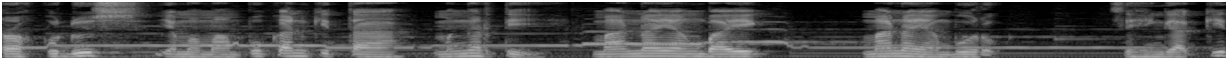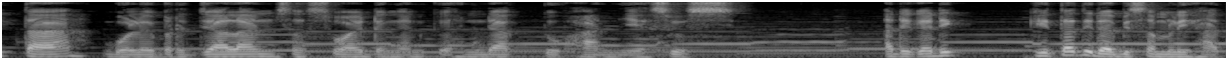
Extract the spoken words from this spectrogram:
Roh Kudus yang memampukan kita mengerti mana yang baik, mana yang buruk, sehingga kita boleh berjalan sesuai dengan kehendak Tuhan Yesus. Adik-adik, kita tidak bisa melihat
